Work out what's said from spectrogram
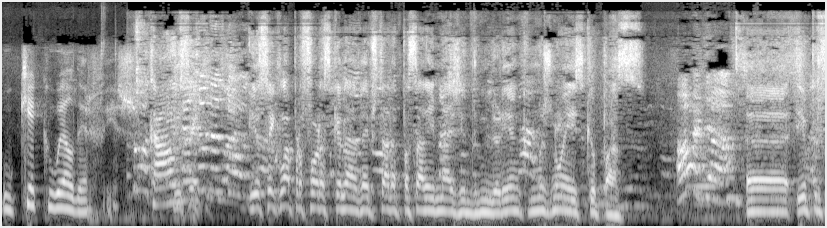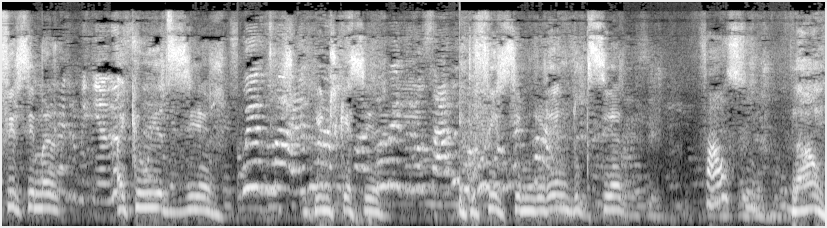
o que é que o Helder fez. Eu sei, que, eu sei que lá para fora se calhar deve estar a passar a imagem de melhorenco, mas não é isso que eu passo. Olha! Ah, eu prefiro ser. Mar... Ai que eu ia dizer. Ia-me esquecer. Eu prefiro ser melhorengo do que ser. Falso. Não.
